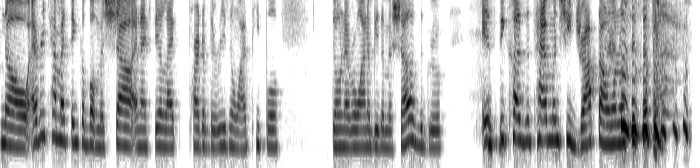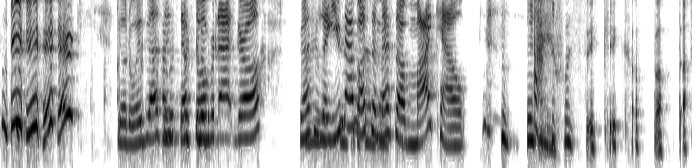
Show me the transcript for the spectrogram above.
No, every time I think about Michelle, and I feel like part of the reason why people don't ever want to be the Michelle of the group, it's because the time when she dropped on 106 and Park. Yo, the way Beyonce stepped over that girl, Beyonce's was like, you're not about to mess up my count. I was thinking about that.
